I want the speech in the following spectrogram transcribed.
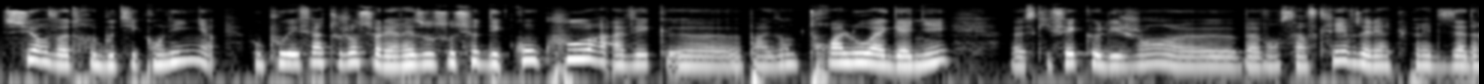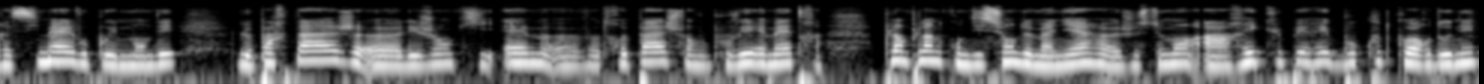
sur votre boutique en ligne. Vous pouvez faire toujours sur les réseaux sociaux des concours avec, euh, par exemple, trois lots à gagner. Euh, ce qui fait que les gens euh, bah, vont s'inscrire, vous allez récupérer des adresses email, vous pouvez demander le partage, euh, les gens qui aiment votre page, enfin vous pouvez émettre plein plein de conditions de manière justement à récupérer beaucoup de coordonnées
